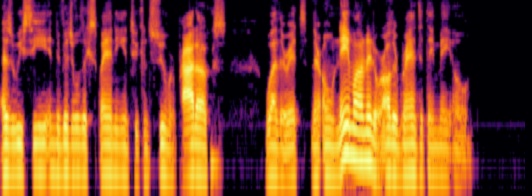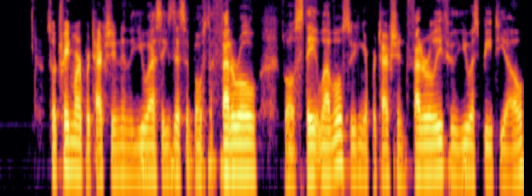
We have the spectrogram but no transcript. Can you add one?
as we see individuals expanding into consumer products whether it's their own name on it or other brands that they may own so trademark protection in the US exists at both the federal as well as state level. So you can get protection federally through the USPTO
